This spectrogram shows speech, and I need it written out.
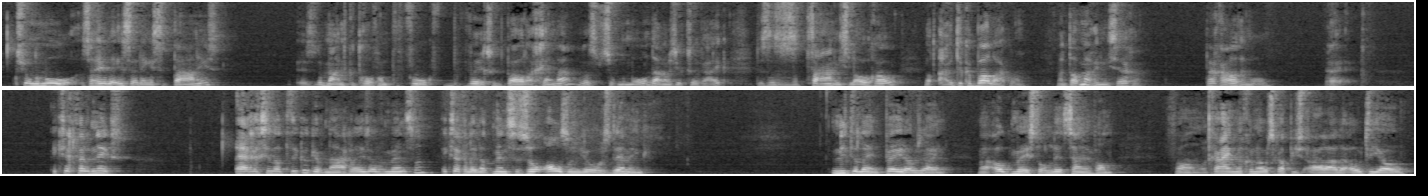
John de Mol, zijn hele instelling is satanisch. Is de mind control van het volk wegens een bepaalde agenda. Dat is John de Mol, daarom is hij ook zo rijk. Dus dat is een satanisch logo wat uit de Kabbalah komt. Maar dat mag ik niet zeggen. Daar gaat het helemaal om. Ik zeg verder niks. Ergens in dat artikel, ik heb het nagelezen over mensen. Ik zeg alleen dat mensen zoals een Joris Demming niet alleen pedo zijn, maar ook meestal lid zijn van, van geheime genootschapjes à la de OTO.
